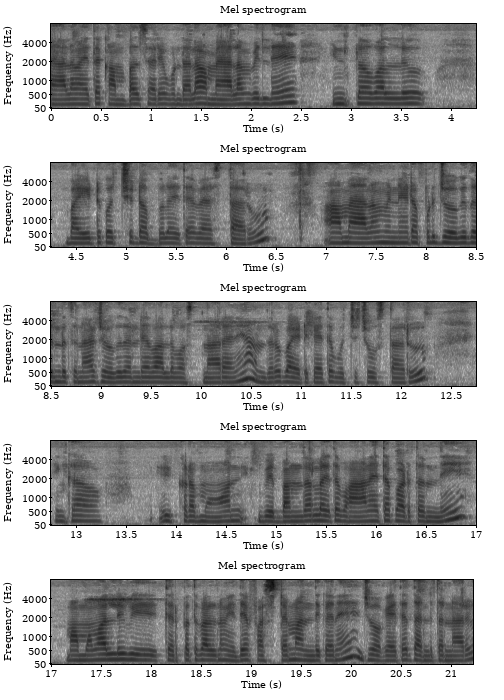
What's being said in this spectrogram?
మేళం అయితే కంపల్సరీ ఉండాలి. ఆ మేళం వెళ్ళే ఇంట్లో వాళ్ళు బయటకు వచ్చి డబ్బులు అయితే వేస్తారు. ఆ మేళం వినేటప్పుడు జోగి దండుతున్నారు. జోగి దండే వాళ్ళు వస్తున్నారని అందరూ బయటకు అయితే వచ్చి చూస్తారు. ఇంకా ఇక్కడ మార్నింగ్ బందర్లో అయితే వాన అయితే పడుతుంది. మా అమ్మ వాళ్ళు తిరుపతి వెళ్ళడం ఇదే ఫస్ట్ టైం అందుకనే జోగి అయితే దండుతున్నారు.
